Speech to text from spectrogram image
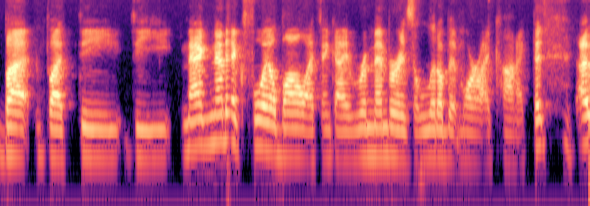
but but the the magnetic foil ball I think I remember is a little bit more iconic. That uh,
